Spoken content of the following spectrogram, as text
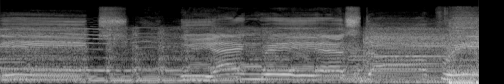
geeks, the angriest of freaks.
